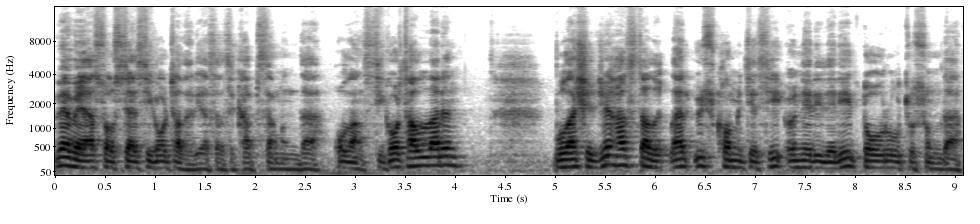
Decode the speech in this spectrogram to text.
ve veya sosyal sigortalar yasası kapsamında olan sigortalıların bulaşıcı hastalıklar üst komitesi önerileri doğrultusunda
